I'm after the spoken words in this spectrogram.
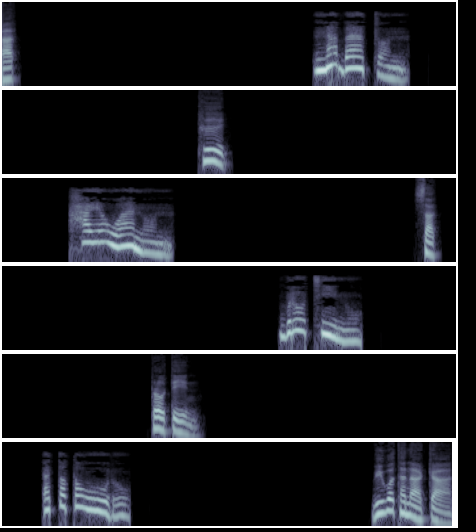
รัส نبات พืช حيوان สัตว์ بروتين โปรตีน التطور วิวัฒนาการ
